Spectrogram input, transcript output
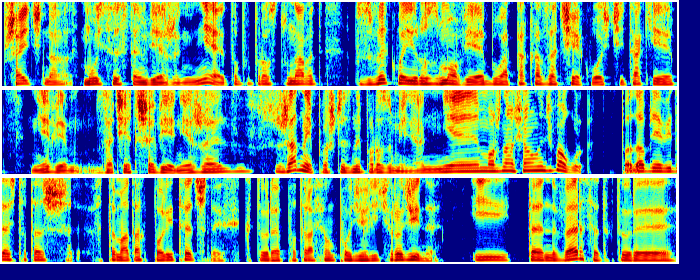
przejść na mój system wierzeń. Nie, to po prostu nawet w zwykłej rozmowie była taka zaciekłość i takie, nie wiem, zacietrzewienie, że żadnej płaszczyzny porozumienia nie można osiągnąć w ogóle. Podobnie widać to też w tematach politycznych, które potrafią podzielić rodziny. I ten werset, który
